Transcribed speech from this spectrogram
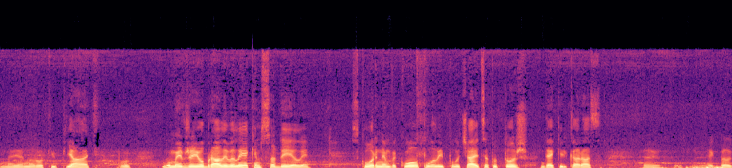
мабуть, років 5. Ну, ми вже його брали великим, садили, з корнем викопували. Получається, тут теж декілька разів е,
